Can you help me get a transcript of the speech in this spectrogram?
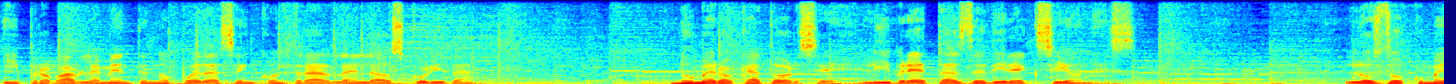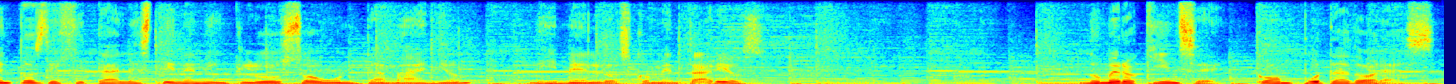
y probablemente no puedas encontrarla en la oscuridad. Número 14. Libretas de direcciones. ¿Los documentos digitales tienen incluso un tamaño? Dime en los comentarios. Número 15. Computadoras.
